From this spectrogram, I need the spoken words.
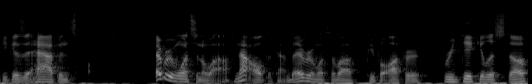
because it happens every once in a while. Not all the time, but every once in a while people offer ridiculous stuff.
